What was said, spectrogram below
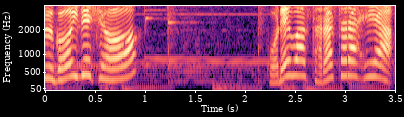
すごいでしょ？これはサラサラヘア。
